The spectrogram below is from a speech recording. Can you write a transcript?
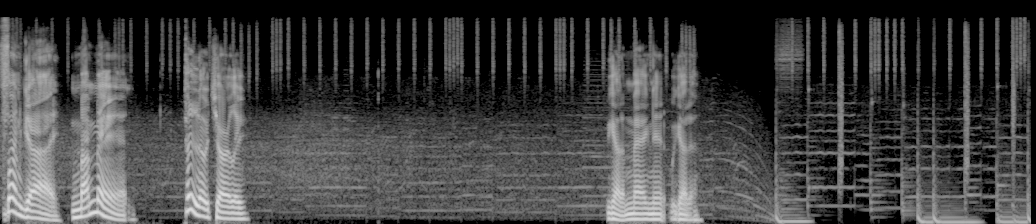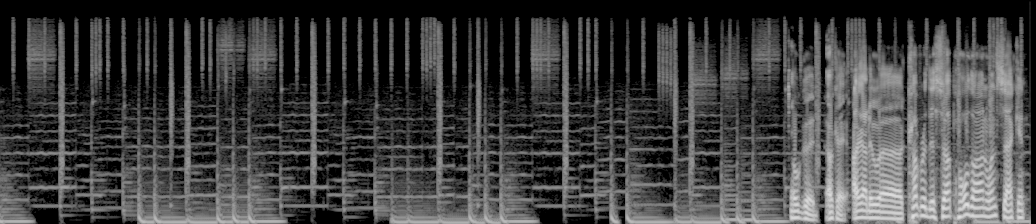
Fun guy. My man. Hello, Charlie. We got a magnet. We got a. Oh, good. Okay, I got to uh, cover this up. Hold on one second.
